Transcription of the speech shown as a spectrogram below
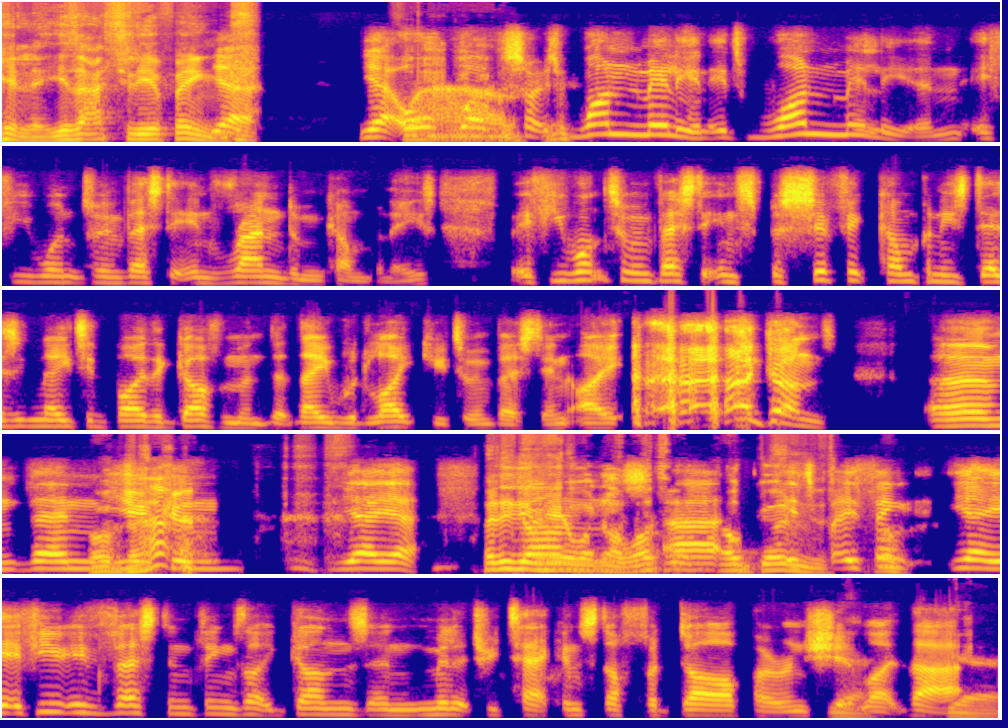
Really, is that actually a thing? Yeah. Yeah, or Wow. well, sorry, it's one million. It's one million if you want to invest it in random companies. But if you want to invest it in specific companies designated by the government that they would like you to invest in, I guns, um, then What you that? can. Yeah, yeah. I didn't even hear what that Guns, was. uh, oh, guns. It's, I think, yeah, yeah, if you invest in things like guns and military tech and stuff for DARPA and shit Yeah, like that, yeah.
